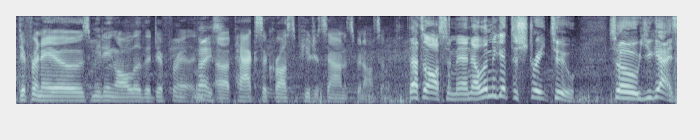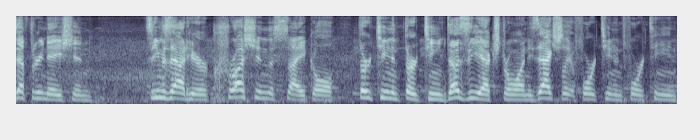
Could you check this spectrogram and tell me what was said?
different AOs, meeting all of the different Nice. uh, PAX across the Puget Sound. It's been awesome. That's awesome, man. Now let me get this straight too. So you guys, F3 Nation, Zima's out here crushing the cycle. 13 and 13, does the extra one. He's actually at 14 and 14.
